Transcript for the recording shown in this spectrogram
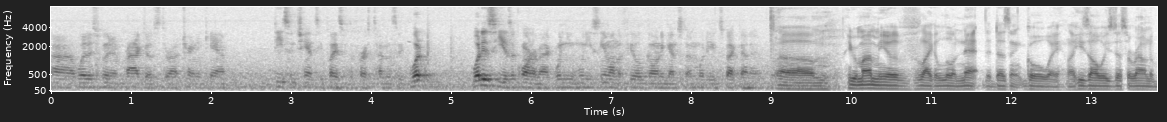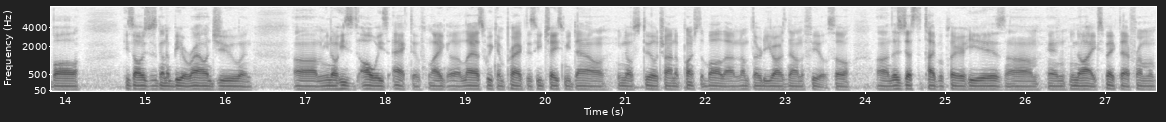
uh, Witherspoon in practice throughout training camp. Decent chance he plays for the first time this week. What what is he as a cornerback when you when you see him on the field going against him? What do you expect out of him? Um, he reminds me of like a little gnat that doesn't go away. Like he's always just around the ball. He's always just going to be around you and um, you know, he's always active. Like uh, last week in practice, he chased me down, you know, still trying to punch the ball out, and I'm 30 yards down the field. So uh, that's just the type of player he is, um, and, you know, I expect that from him.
